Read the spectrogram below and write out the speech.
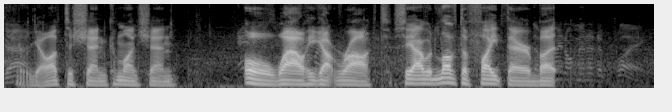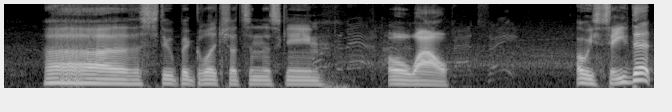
There we go, up to Schenn. Come on, Schenn. Oh, wow, he got rocked. See, I would love to fight there, but uh, the stupid glitch that's in this game. Oh, wow. Oh, he saved it?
